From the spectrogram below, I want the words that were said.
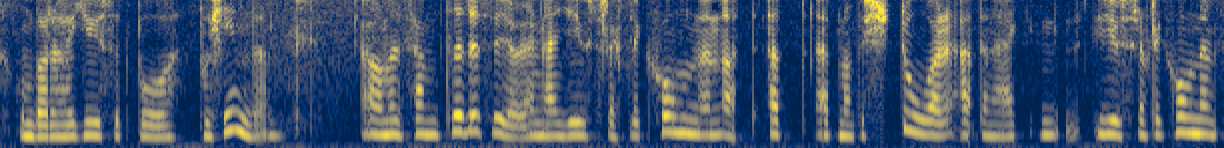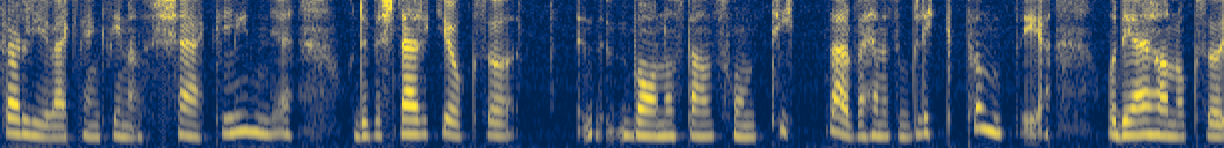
hon bara har ljuset på, på kinden. Ja, men samtidigt så gör den här ljusreflektionen att, att, att man förstår att den här ljusreflektionen följer verkligen kvinnans käklinje. Och det förstärker också var någonstans hon tittar, vad hennes blickpunkt är. Och det har han också,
